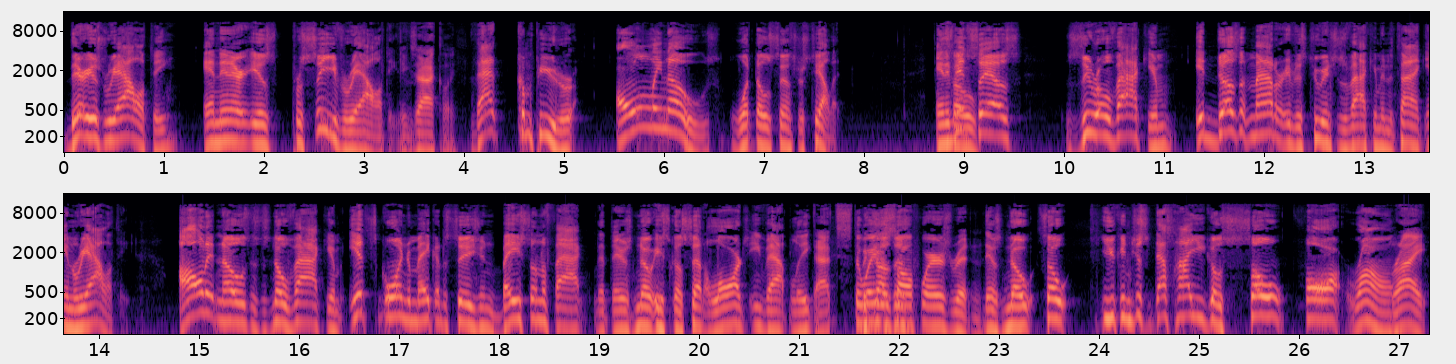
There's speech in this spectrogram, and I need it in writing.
there is reality and then there is perceived reality. Exactly. That computer only knows what those sensors tell it. And if So- it says zero vacuum, it doesn't matter if there's two inches of vacuum in the tank in reality. All it knows is there's no vacuum. It's going to make a decision based on the fact that there's no, it's going to set a large evap leak. That's the way the software is written. there's no so you can just that's how you go so far wrong Right.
